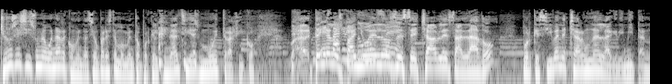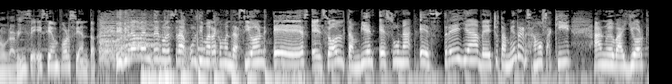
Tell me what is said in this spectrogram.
Yo no sé si es una buena recomendación para este momento, porque el final sí es muy trágico. Ah, Tengan los pañuelos desechables al lado, porque sí van a echar una lagrimita, ¿no, Gaby? Sí, 100%. Y finalmente nuestra última recomendación es El Sol también es una estrella. De hecho, también regresamos aquí a Nueva York.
